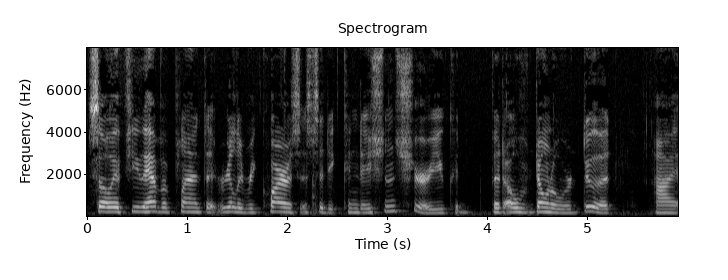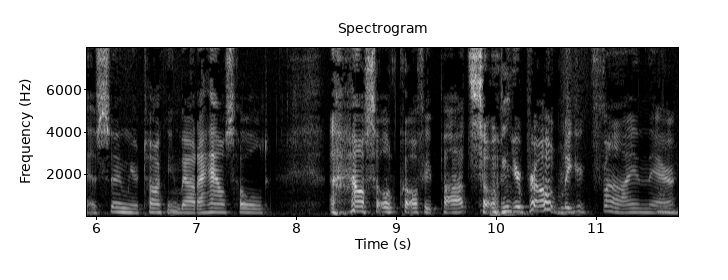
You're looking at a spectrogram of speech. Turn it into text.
So if you have a plant that really requires acidic conditions, sure you could, but over, don't overdo it. I assume you're talking about a household, a household coffee pot, so you're probably fine there.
